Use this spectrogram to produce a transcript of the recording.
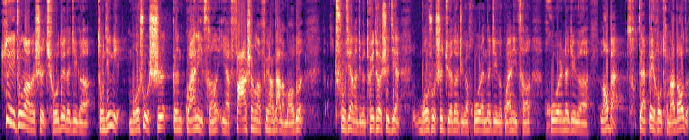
最重要的是，球队的这个总经理魔术师跟管理层也发生了非常大的矛盾，出现了这个推特事件。魔术师觉得这个湖人的这个管理层、湖人的这个老板在背后捅他刀子。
